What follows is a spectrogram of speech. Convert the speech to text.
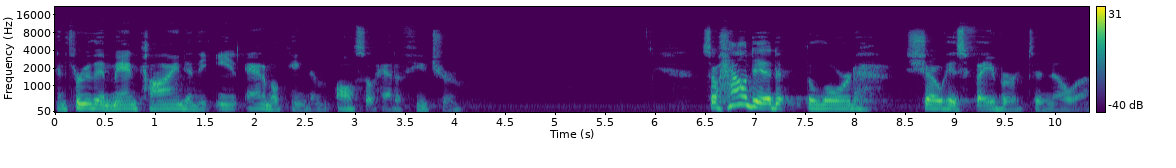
and through them, mankind and the animal kingdom also had a future. So, how did the Lord show his favor to Noah?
